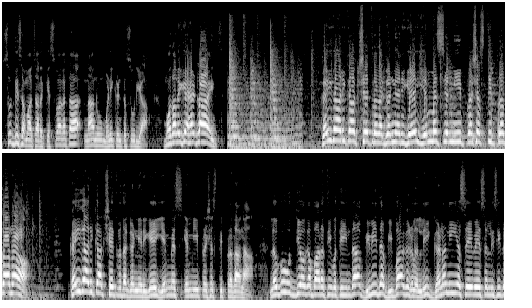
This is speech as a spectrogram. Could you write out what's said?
ಸುದ್ದಿ ಸಮಾಚಾರಕ್ಕೆ ಸ್ವಾಗತ. ನಾನು ಮಣಿಕಂಠ ಸೂರ್ಯ. ಮೊದಲಿಗೆ ಹೆಡ್ಲೈನ್ಸ್. ಕೈಗಾರಿಕಾ ಕ್ಷೇತ್ರದ ಗಣ್ಯರಿಗೆ ಎಂಎಸ್ಎಂಇ ಪ್ರಶಸ್ತಿ ಪ್ರದಾನ. ಕೈಗಾರಿಕಾ ಕ್ಷೇತ್ರದ ಗಣ್ಯರಿಗೆ ಎಂಎಸ್ಎಂಇ ಪ್ರಶಸ್ತಿ ಪ್ರದಾನ. ಲಘು ಉದ್ಯೋಗ ಭಾರತಿ ವತಿಯಿಂದ ವಿವಿಧ ವಿಭಾಗಗಳಲ್ಲಿ ಗಣನೀಯ ಸೇವೆ ಸಲ್ಲಿಸಿದ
